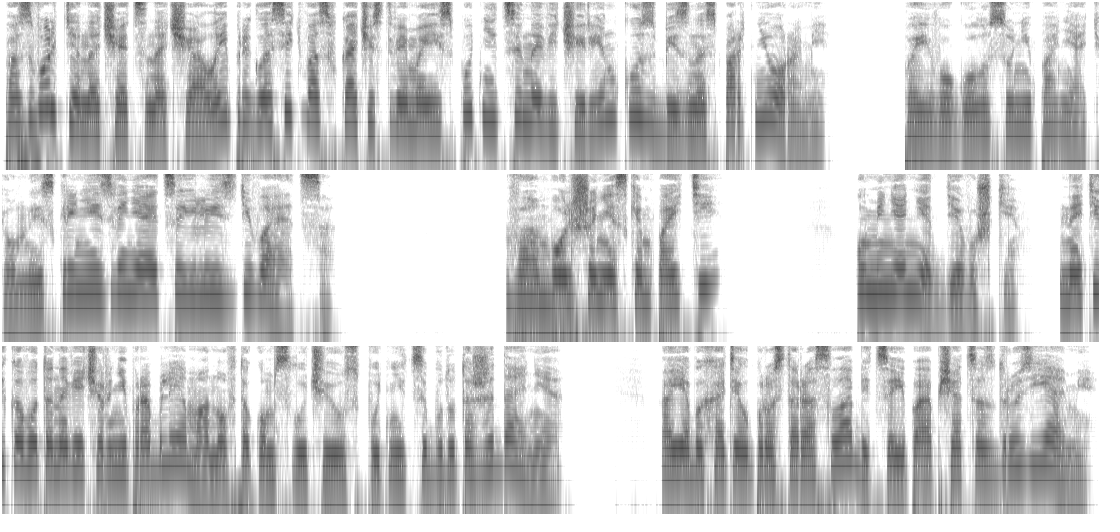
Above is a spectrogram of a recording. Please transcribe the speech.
Позвольте начать сначала и пригласить вас в качестве моей спутницы на вечеринку с бизнес-партнерами. По его голосу не понять, он искренне извиняется или издевается. «Вам больше не с кем пойти?» «У меня нет девушки. Найти кого-то на вечер не проблема, но в таком случае у спутницы будут ожидания. А я бы хотел просто расслабиться и пообщаться с друзьями,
